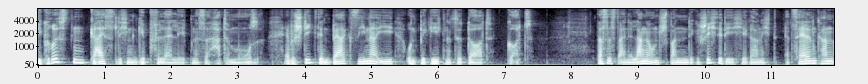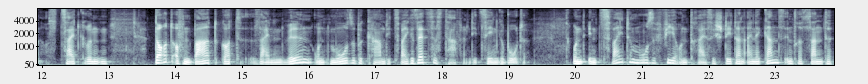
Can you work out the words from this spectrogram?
Die größten geistlichen Gipfelerlebnisse hatte Mose. Er bestieg den Berg Sinai und begegnete dort Gott. Das ist eine lange und spannende Geschichte, die ich hier gar nicht erzählen kann, aus Zeitgründen. Dort offenbart Gott seinen Willen und Mose bekam die zwei Gesetzestafeln, die zehn Gebote. Und in 2. Mose 34 steht dann eine ganz interessante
